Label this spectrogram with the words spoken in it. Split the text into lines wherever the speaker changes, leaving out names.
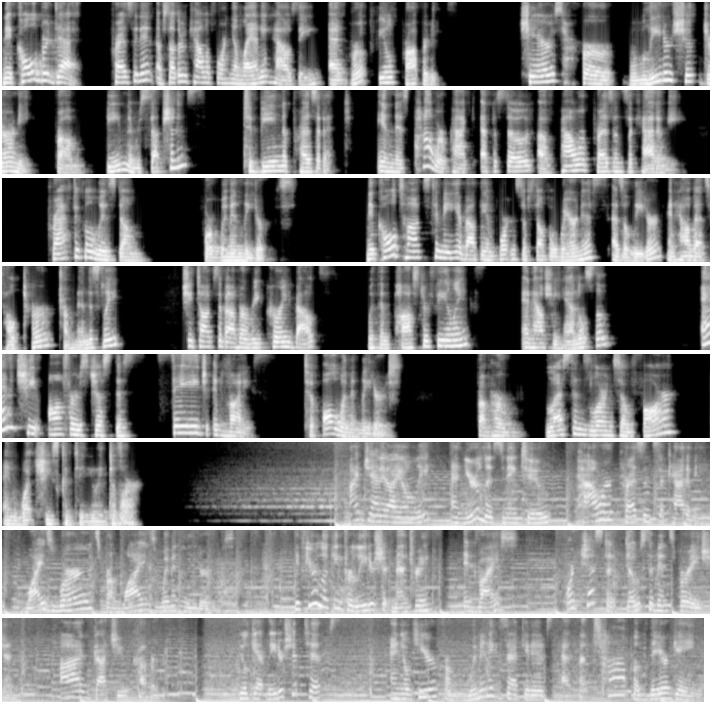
Nicole Burdette, president of Southern California Land and Housing at Brookfield Properties, shares her leadership journey from being the receptionist to being the president in this power packed episode of Power Presence Academy Practical Wisdom for Women Leaders. Nicole talks to me about the importance of self awareness as a leader and how that's helped her tremendously. She talks about her recurring bouts with imposter feelings and how she handles them. And she offers just this sage advice to all women leaders from her lessons learned so far and what she's continuing to learn. I'm Janet Ioli, and you're listening to Power Presence Academy Wise Words from Wise Women Leaders. If you're looking for leadership mentoring, advice, or just a dose of inspiration, I've got you covered. You'll get leadership tips and you'll hear from women executives at the top of their game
